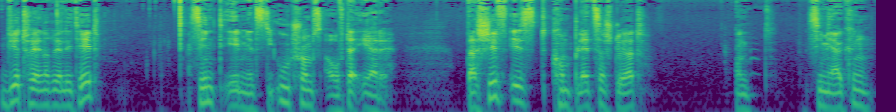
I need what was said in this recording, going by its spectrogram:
virtuellen Realität, sind eben jetzt die Utroms auf der Erde. Das Schiff ist komplett zerstört und sie merken,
